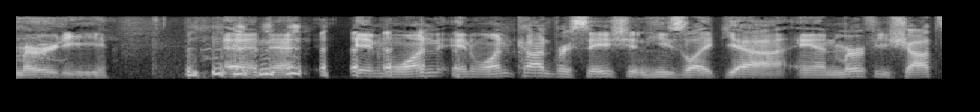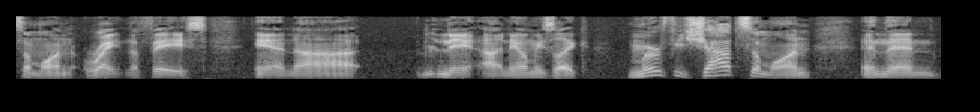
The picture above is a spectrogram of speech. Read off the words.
Murdy. and uh, in one in one conversation, he's like, "Yeah," and Murphy shot someone right in the face, and uh, Na- uh, Naomi's like, "Murphy shot someone," and then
